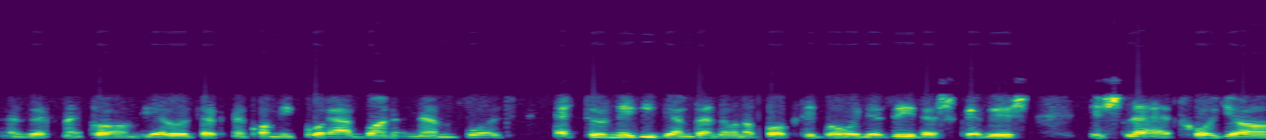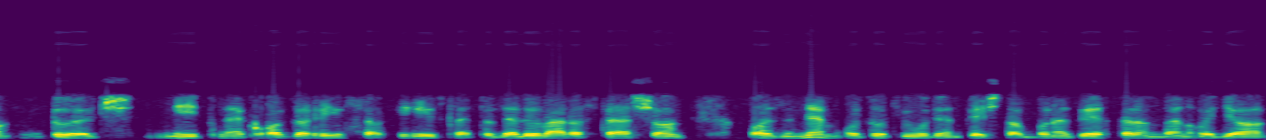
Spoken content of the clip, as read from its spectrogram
ezeknek a jelölteknek, ami korábban nem volt. Ettől még igen, benne van a pakliba, hogy ez édeskevés, és lehet, hogy a bölcs népnek az a része, aki részt vett az előválasztáson, az nem hozott jó döntést abban az értelemben, hogy a,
